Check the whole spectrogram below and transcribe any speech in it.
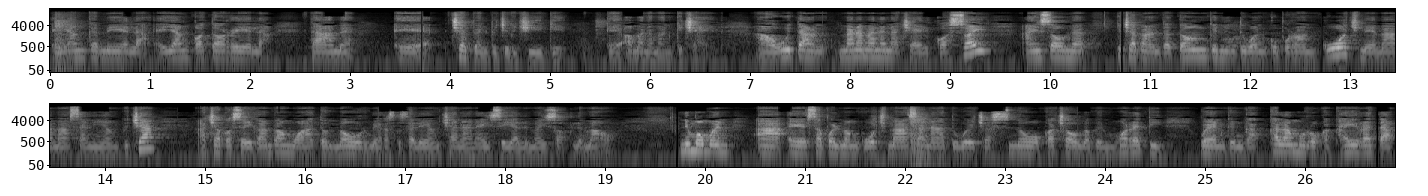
e yang kemela e yang ko torela. Tame e eh, chepel bichi bichi ki e eh, amanaman ki chail. A udan manamana na chail kosai ainsa me kichapanta tong kinin tuan kupuran coach me mama sani yang kicha. Acha kosai kampang wato maur me kas kasaliang chana na ise ya lemay sok lemao ni moman a ah, e eh, sapol mang coach masa na tuwe cha snow morati puen kan ka kalamuro ka kairata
